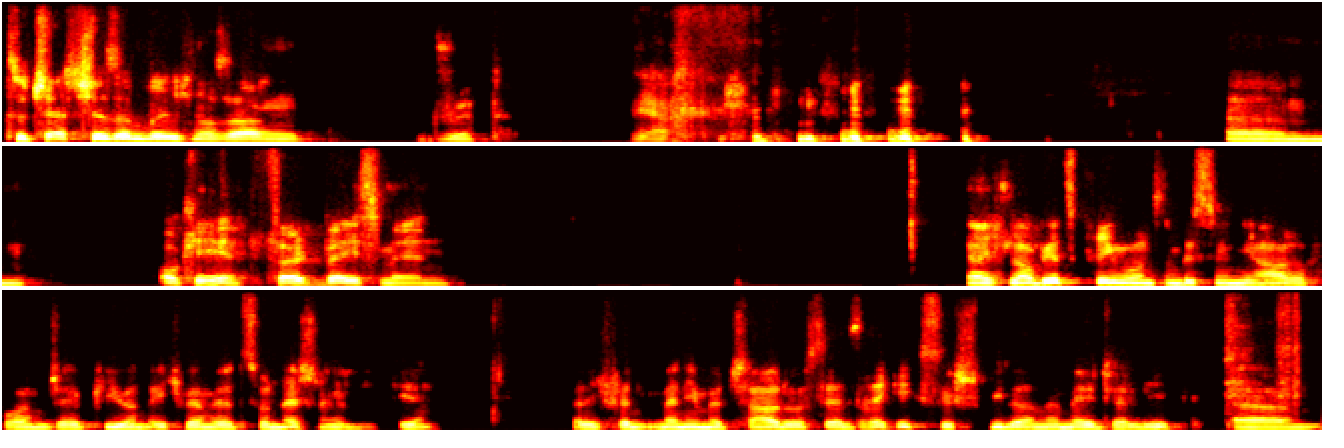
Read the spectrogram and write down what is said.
Zu Chess Chisholm will ich noch sagen, Drip. Ja. Ähm, okay, Third Baseman. Ja, ich glaube, jetzt kriegen wir uns ein bisschen in die Haare, vor allem JP und ich, wenn wir zur National League gehen. Weil ich finde, Manny Machado ist der dreckigste Spieler in der Major League. Ähm,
